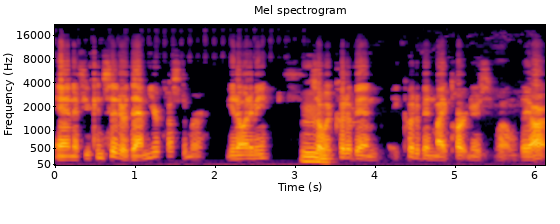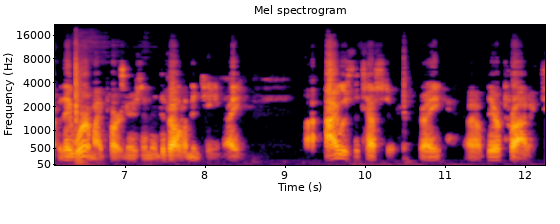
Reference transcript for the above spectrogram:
and if you consider them your customer, you know what I mean. Mm. So it could have been it could have been my partners. Well, they are they were my partners in the development team, right? I was the tester, right, of their product.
